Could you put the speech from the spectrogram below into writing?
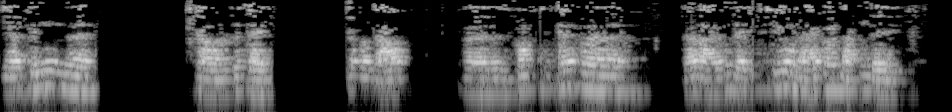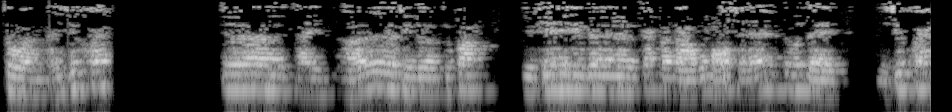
Dạ kính chào quý thầy, các bạn đạo Ờ, con xin phép ờ, uh, trở lại vấn đề chút xíu. Hồi nãy con đặt vấn đề tu hành phải dứt khoát. Chứ thầy ở thiền đường của con nhiều khi uh, các bạn đạo của mổ sẽ cái vấn đề gì dứt khoát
